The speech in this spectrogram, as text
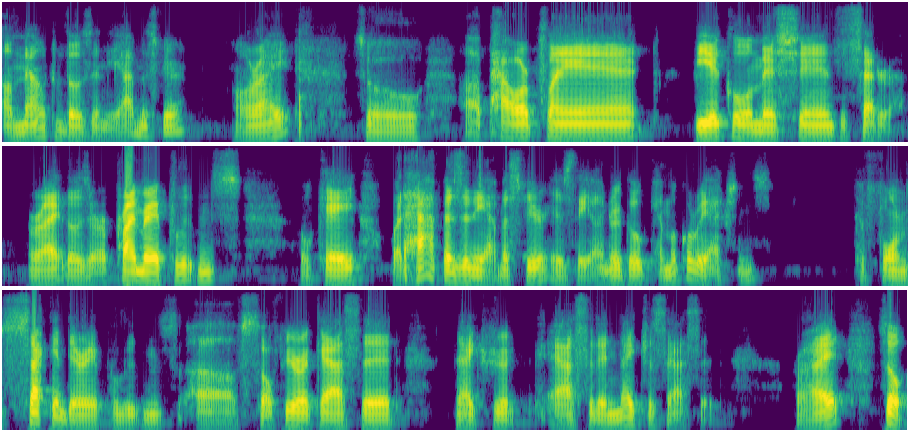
amount of those in the atmosphere. All right, so uh, power plant, vehicle emissions, etc. All right, those are primary pollutants. Okay, what happens in the atmosphere is they undergo chemical reactions to form secondary pollutants of sulfuric acid, nitric acid, and nitrous acid, right? So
